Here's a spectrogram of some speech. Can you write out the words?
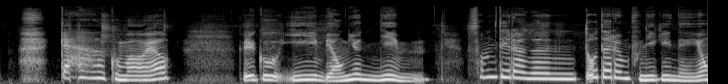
꺄 고마워요. 그리고 이명윤님 솜디랑은 또 다른 분위기네요.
